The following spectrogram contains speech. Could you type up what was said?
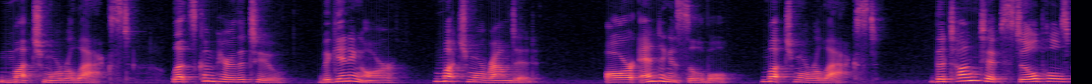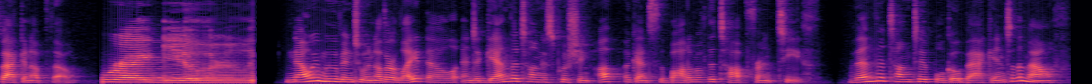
Much more relaxed. Let's compare the two. Beginning R, much more rounded. R ending a syllable, much more relaxed. The tongue tip still pulls back and up though. regularly, Now we move into another light L and again the tongue is pushing up against the bottom of the top front teeth. Then the tongue tip will go back into the mouth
